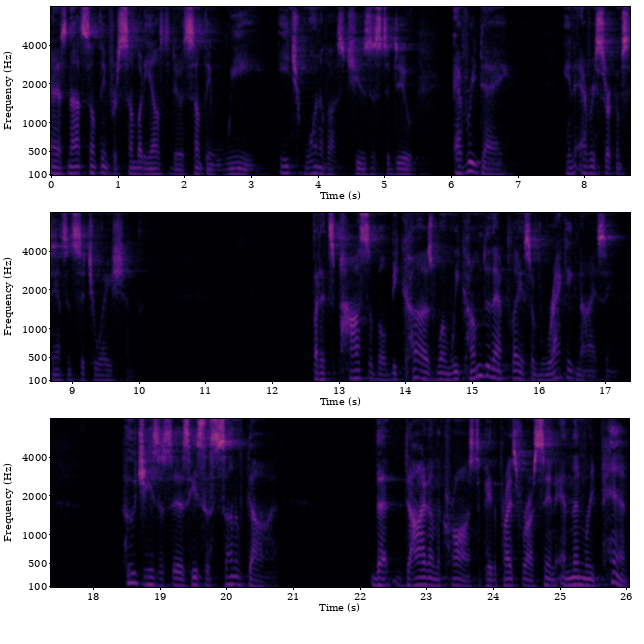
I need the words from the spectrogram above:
And it's not something for somebody else to do, it's something we, each one of us, chooses to do every day in every circumstance and situation. But it's possible because when we come to that place of recognizing who Jesus is, He's the Son of God that died on the cross to pay the price for our sin, and then repent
